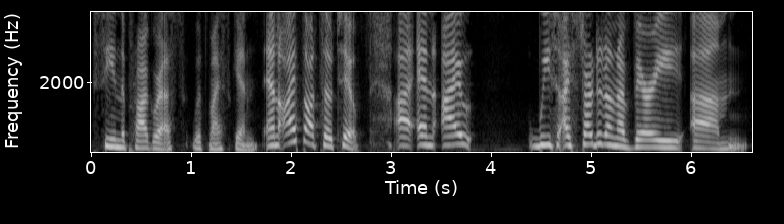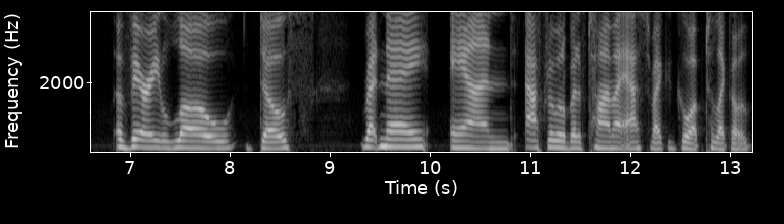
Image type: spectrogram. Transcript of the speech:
seeing the progress with my skin. And I thought so too. Uh, and I, we, I started on a very, um, a very low dose Retin A. And after a little bit of time, I asked if I could go up to like a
